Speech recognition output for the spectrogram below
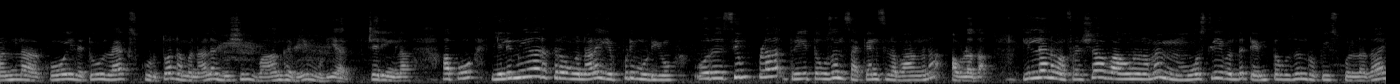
ஒன் லேக்கோ இல்லை டூ லேக்ஸ் கொடுத்தோ நம்மளால மிஷின் வாங்கவே முடியாது. சரிங்களா? அப்போது எளிமையாக இருக்கிறவங்கனால எப்படி முடியும்? ஒரு சிம்பிளாக த்ரீ தௌசண்ட் செகண்ட்ஸில் வாங்கினா அவ்வளோதான் இல்லை நம்ம ஃப்ரெஷ்ஷாக வாங்கணும்னா மோஸ்ட்லி வந்து டென் தௌசண்ட் ருபீஸ்க்குள்ளே தான்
